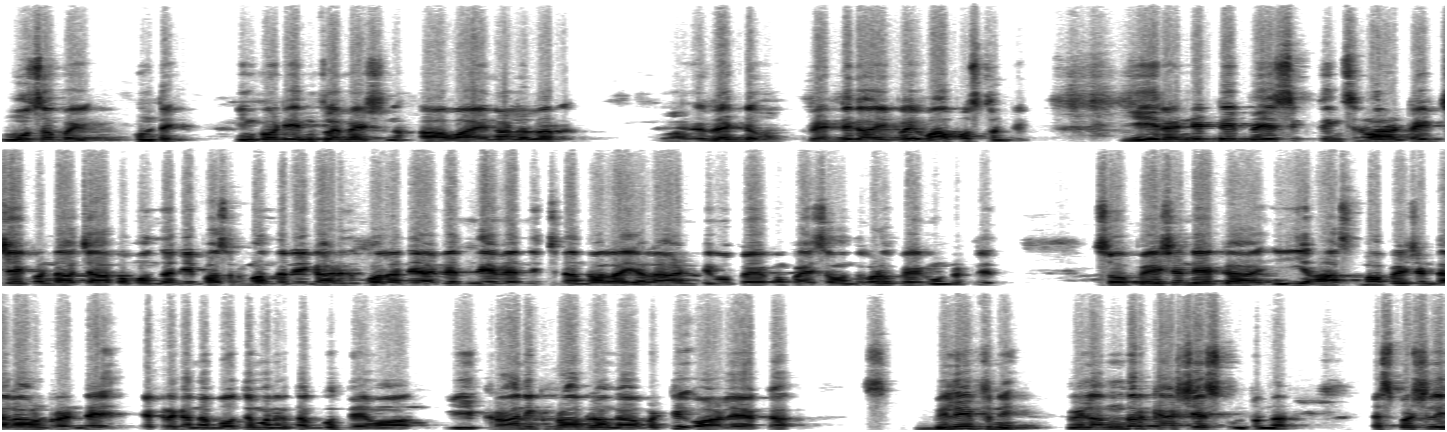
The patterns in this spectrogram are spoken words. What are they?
మూసపోయి ఉంటాయి. ఇంకోటి ఇన్ఫ్లమేషన్ ఆ వాయునాళలో రెడ్ రెడ్గా అయిపోయి వాపు వస్తుంటాయి. ఈ రెండింటిని బేసిక్ థింగ్స్ మనం ట్రీట్ చేయకుండా చేప మందని పసరు మందని గాడిద పోలని అవన్నీ అవన్నీ ఇచ్చినందువల్ల ఎలాంటి ఉపయోగం పైసా వంతు కూడా ఉపయోగం ఉండట్లేదు. సో పేషెంట్ యొక్క ఈ ఆస్మా పేషెంట్ ఎలా ఉంటారంటే ఎక్కడికన్నా పోతే మనకు తగ్గుద్దేమో ఈ క్రానిక్ ప్రాబ్లం కాబట్టి వాళ్ళ యొక్క బిలీఫ్ని వీళ్ళందరూ క్యాష్ చేసుకుంటున్నారు ఎస్పెషల్లీ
